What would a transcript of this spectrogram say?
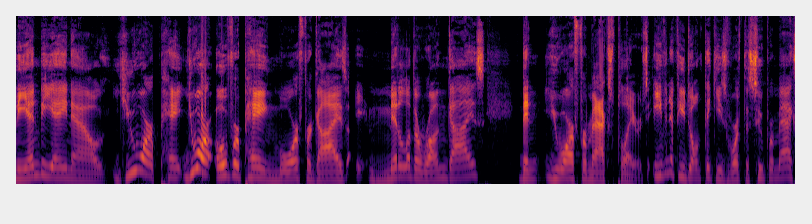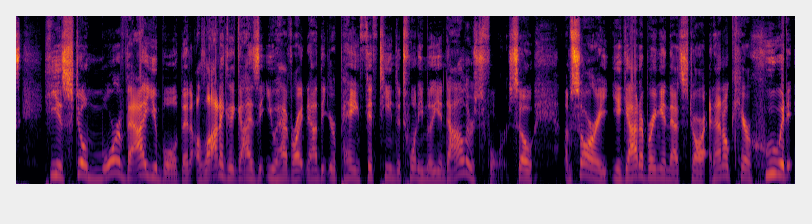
the NBA now you are paying, you are overpaying more for guys, middle of the run guys, than you are for max players. Even if you don't think he's worth the super max, he is still more valuable than a lot of the guys that you have right now that you're paying 15 to 20 million dollars for. So, I'm sorry, you got to bring in that star and I don't care who it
